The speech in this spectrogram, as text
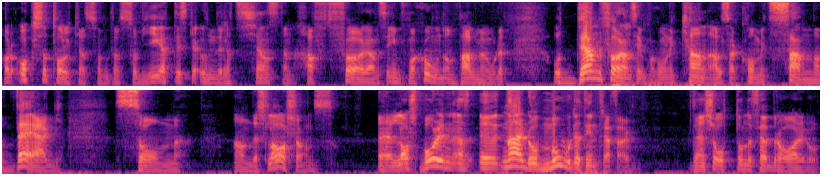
har också tolkats som den sovjetiska underrättelsetjänsten haft förhandsinformation om Palmemordet. Och den förhandsinformationen kan alltså ha kommit samma väg som Anders Larssons. Eh, Lars Borg, eh, eh, när då mordet inträffar den 28 februari då,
